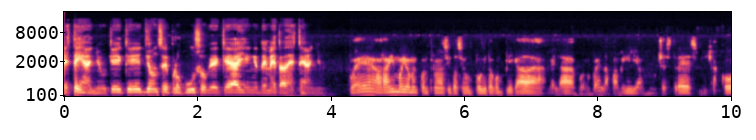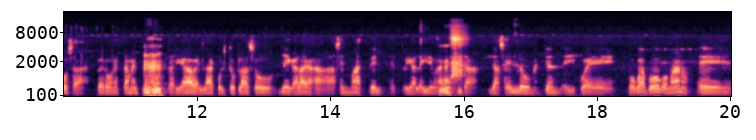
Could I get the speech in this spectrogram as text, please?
este año? ¿Qué, qué John se propuso? ¿Qué, qué hay en, de metas de este año? Pues ahora mismo yo me encuentro en una situación un poquito complicada, ¿verdad? Pues, pues la familia, mucho estrés, muchas cosas, pero honestamente me gustaría, ¿verdad? A corto plazo llegar a, hacer máster, estoy a ley de una casita de hacerlo, ¿me entiendes? Y pues poco a poco, mano. Eh,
